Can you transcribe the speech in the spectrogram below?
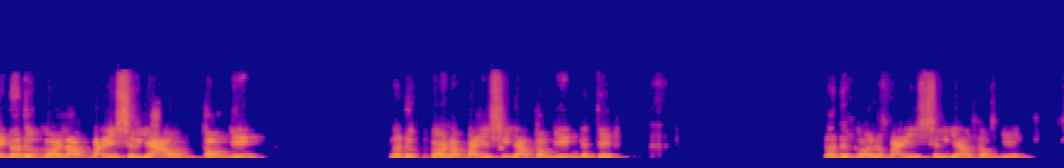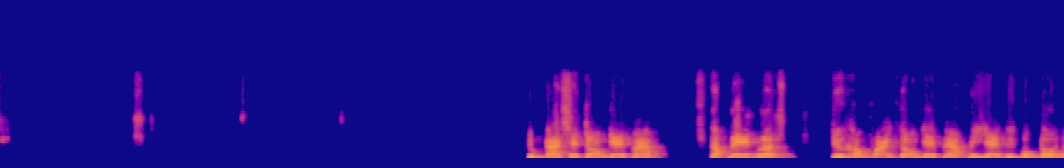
thì nó được gọi là bảy sự giàu toàn diện. Nó được gọi là bảy sự giàu toàn diện, các anh chị. Nó được gọi là bảy sự giàu toàn diện. Chúng ta sẽ chọn giải pháp thắp đèn lên, chứ không phải chọn giải pháp đi giải quyết bóng tối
